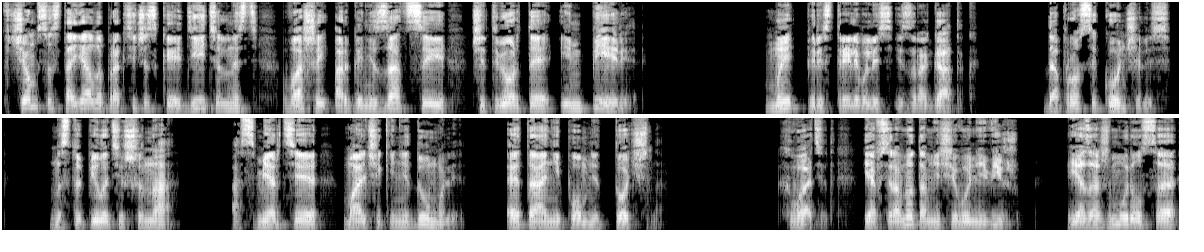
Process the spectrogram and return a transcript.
В чем состояла практическая деятельность вашей организации «Четвертая империя»? Мы перестреливались из рогаток. Допросы кончились. Наступила тишина. О смерти мальчики не думали. Это они помнят точно. Хватит, я все равно там ничего не вижу. Я зажмурился,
